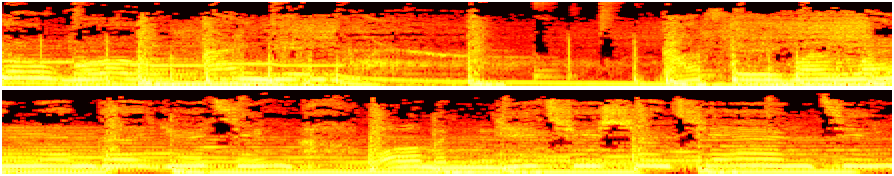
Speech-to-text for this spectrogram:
有我爱你。咖啡馆外面的雨景，我们一起向前进，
